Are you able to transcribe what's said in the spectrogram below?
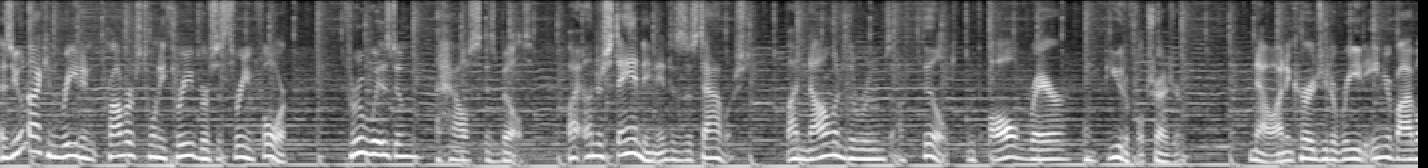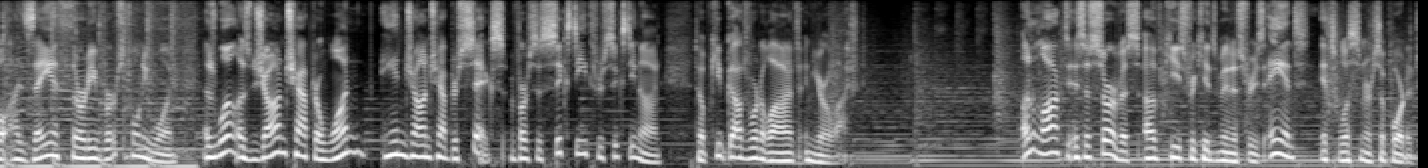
As you and I can read in Proverbs 23, verses 3 and 4, through wisdom a house is built by understanding, it is established. By knowledge, the rooms are filled with all rare and beautiful treasure. Now, I'd encourage you to read in your Bible Isaiah 30, verse 21, as well as John chapter 1 and John chapter 6, verses 60 through 69, to help keep God's Word alive in your life. Unlocked is a service of Keys for Kids Ministries and it's listener supported.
